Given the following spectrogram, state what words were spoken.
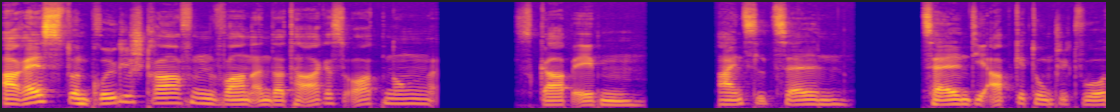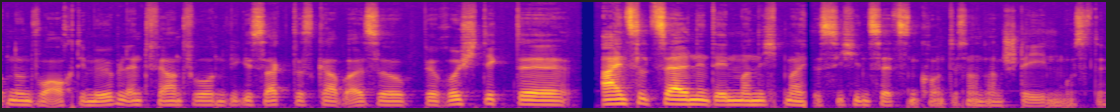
Arrest und Prügelstrafen waren an der Tagesordnung. Es gab eben Einzelzellen, Zellen, die abgedunkelt wurden und wo auch die Möbel entfernt wurden. Wie gesagt, es gab also berüchtigte Einzelzellen, in denen man nicht mal sich hinsetzen konnte, sondern stehen musste.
